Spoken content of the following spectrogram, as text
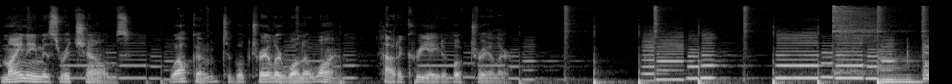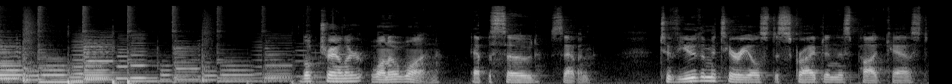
my name is Rich Helms. Welcome to Book Trailer 101 How to Create a Book Trailer. Book Trailer 101, Episode 7. To view the materials described in this podcast,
